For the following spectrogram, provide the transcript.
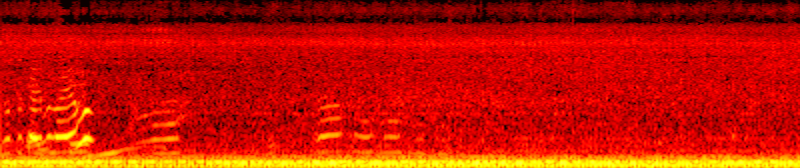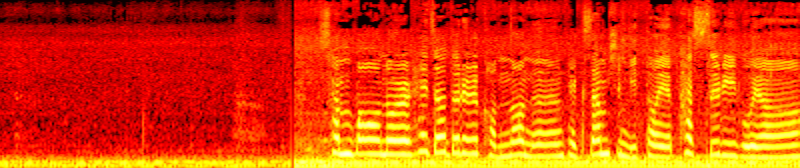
이것도 짧으나요? 3번 홀 해저드를 건너는 130m의 파3고요.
